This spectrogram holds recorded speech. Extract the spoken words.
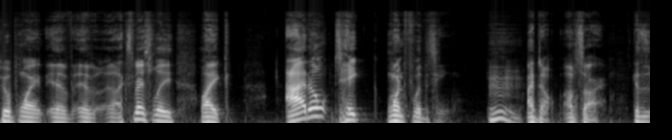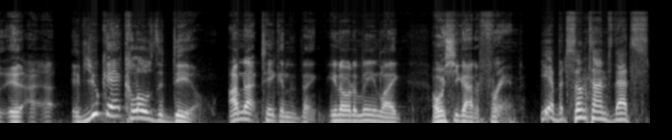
To a point, if, if especially like I don't take one for the team. Mm. I don't. I'm sorry because if you can't close the deal, I'm not taking the thing. You know what I mean? Like, oh, she got a friend. Yeah, but sometimes that's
